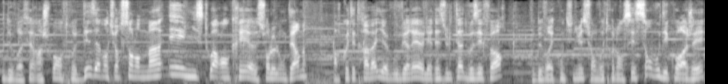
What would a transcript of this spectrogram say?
Vous devrez faire un choix entre des aventures sans lendemain et une histoire ancrée euh, sur le long terme. Alors côté travail, vous verrez euh, les résultats de vos efforts. Vous devrez continuer sur votre lancée sans vous décourager.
